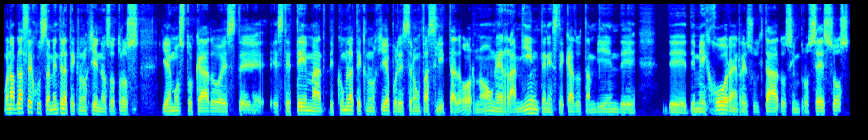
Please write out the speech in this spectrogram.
Bueno, hablaste justamente de la tecnología nosotros ya hemos tocado este, este tema de cómo la tecnología puede ser un facilitador, ¿no? Una herramienta en este caso también de, de, mejora en resultados, en procesos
